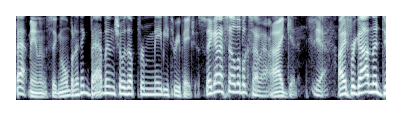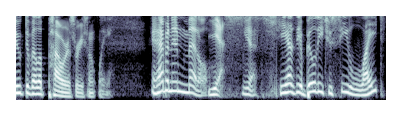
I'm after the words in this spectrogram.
Batman and the Signal, but I think Batman shows up for maybe three pages. They gotta sell the book somehow. I get it. Yeah. I had forgotten that Duke developed powers recently. It happened in metal. Yes. Yes. He has the ability to see light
